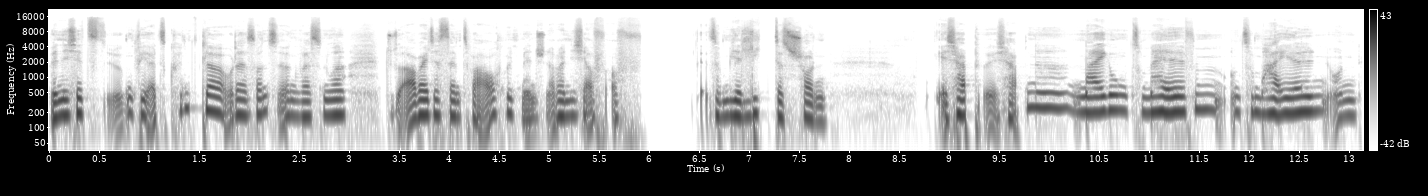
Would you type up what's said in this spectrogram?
Wenn ich jetzt irgendwie als Künstler oder sonst irgendwas nur, du arbeitest dann zwar auch mit Menschen, aber nicht auf, auf also mir liegt das schon ich habe ich hab eine Neigung zum Helfen und zum Heilen und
